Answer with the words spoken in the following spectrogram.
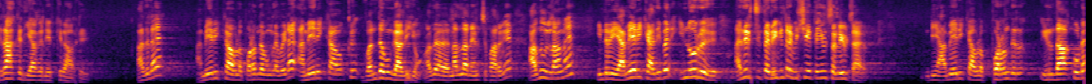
நிராகதியாக நிற்கிறார்கள். அதில் அமெரிக்காவில் பிறந்தவங்களை விட அமெரிக்காவுக்கு வந்தவங்க அதிகம். அதை நல்லா நினச்சி பாருங்கள் அதுவும் இல்லாமல் இன்றைய அமெரிக்க அதிபர் இன்னொரு அதிர்ச்சி தருகின்ற விஷயத்தையும் சொல்லிவிட்டார். நீ அமெரிக்காவில் பிறந்து இருந்தால் கூட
